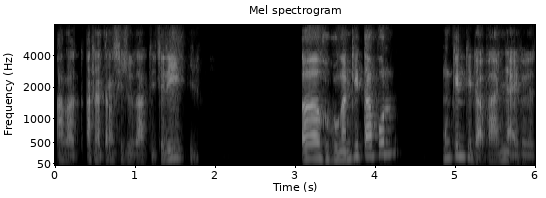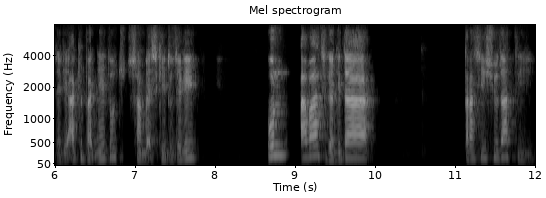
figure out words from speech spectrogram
apa ada trust tadi. Jadi uh, hubungan kita pun mungkin tidak banyak itu ya. Jadi akibatnya itu sampai segitu. Jadi pun apa jika kita trust issue tadi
